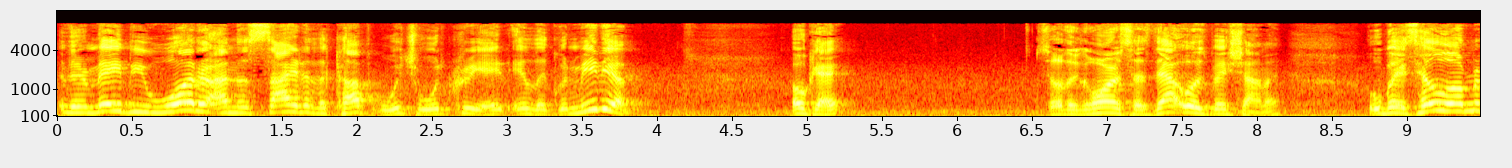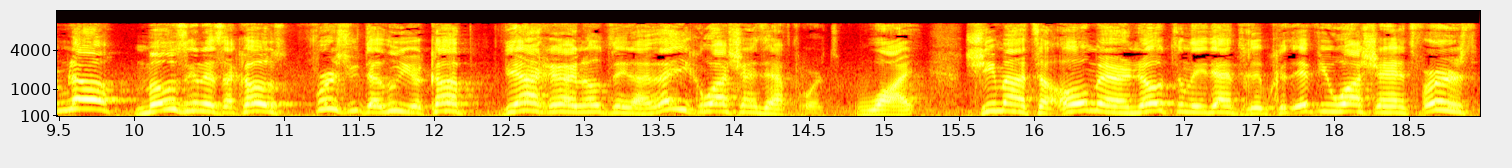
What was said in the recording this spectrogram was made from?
there may be water on the side of the cup, which would create a liquid medium. Okay. So the Gemara says that was Beishamah. Ubeis Hill Omrim, no, Mosgan is Akos, first you dilute your cup, then you can wash your hands afterwards. Why? Shima to Omer, because if you wash your hands first,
